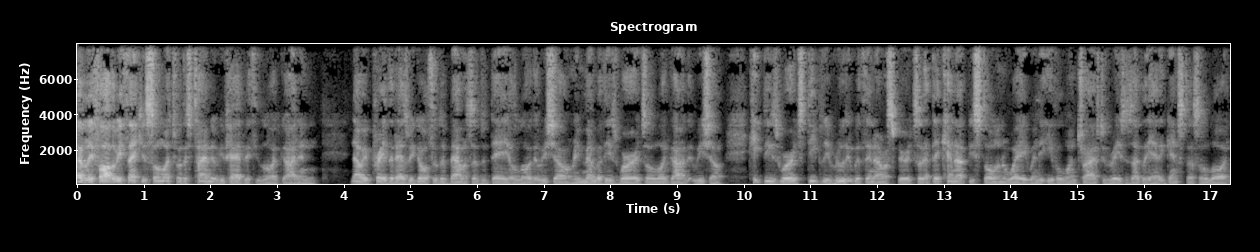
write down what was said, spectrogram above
Heavenly Father, we thank you so much for this time that we've had with you, Lord God. And now we pray that as we go through the balance of the day, O Lord, that we shall remember these words, O Lord God, that we shall keep these words deeply rooted within our spirit so that they cannot be stolen away when the evil one tries to raise his ugly head against us, O Lord.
